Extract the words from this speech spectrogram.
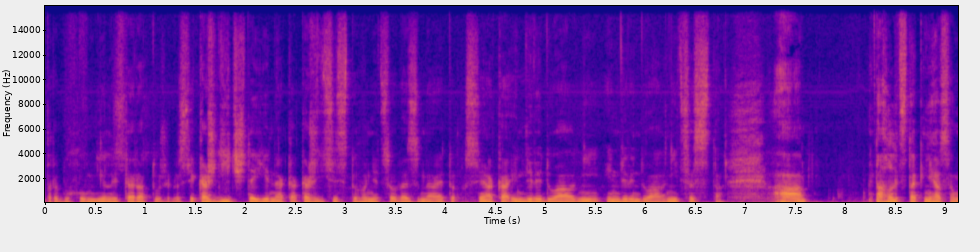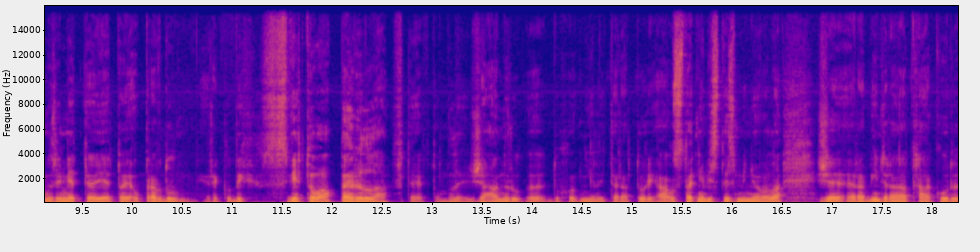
pro duchovní literaturu. Že vlastně každý čte jinak a každý si z toho něco vezme a je to prostě nějaká individuální, individuální cesta. A Tahle ta kniha samozřejmě to je, to je opravdu, řekl bych, světová perla v, té, v tomhle žánru e, duchovní literatury. A ostatně vy jste zmiňovala, že Rabindranath Thakur e,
